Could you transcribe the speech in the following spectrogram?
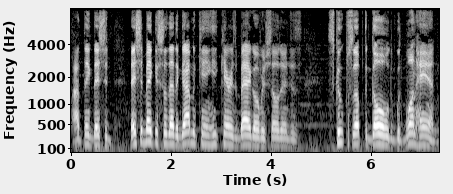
I think they should they should make it so that the Goblin King he carries a bag over his shoulder and just scoops up the gold with one hand.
